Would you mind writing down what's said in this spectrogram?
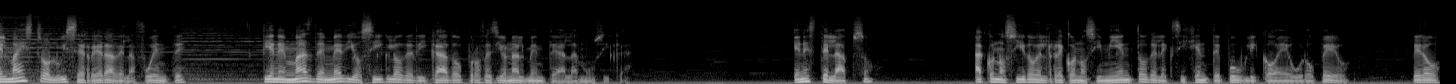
El maestro Luis Herrera de la Fuente tiene más de medio siglo dedicado profesionalmente a la música. En este lapso, ha conocido el reconocimiento del exigente público europeo, pero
